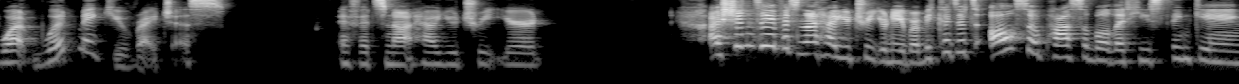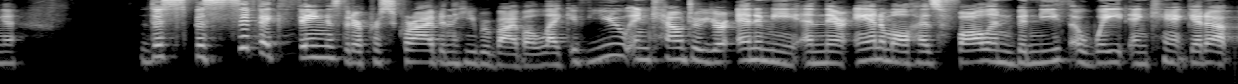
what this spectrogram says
What would make you righteous if it's not how you treat your I shouldn't say if it's not how you treat your neighbor because it's also possible that he's thinking the specific things that are prescribed in the Hebrew Bible, like if you encounter your enemy and their animal has fallen beneath a weight and can't get up,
